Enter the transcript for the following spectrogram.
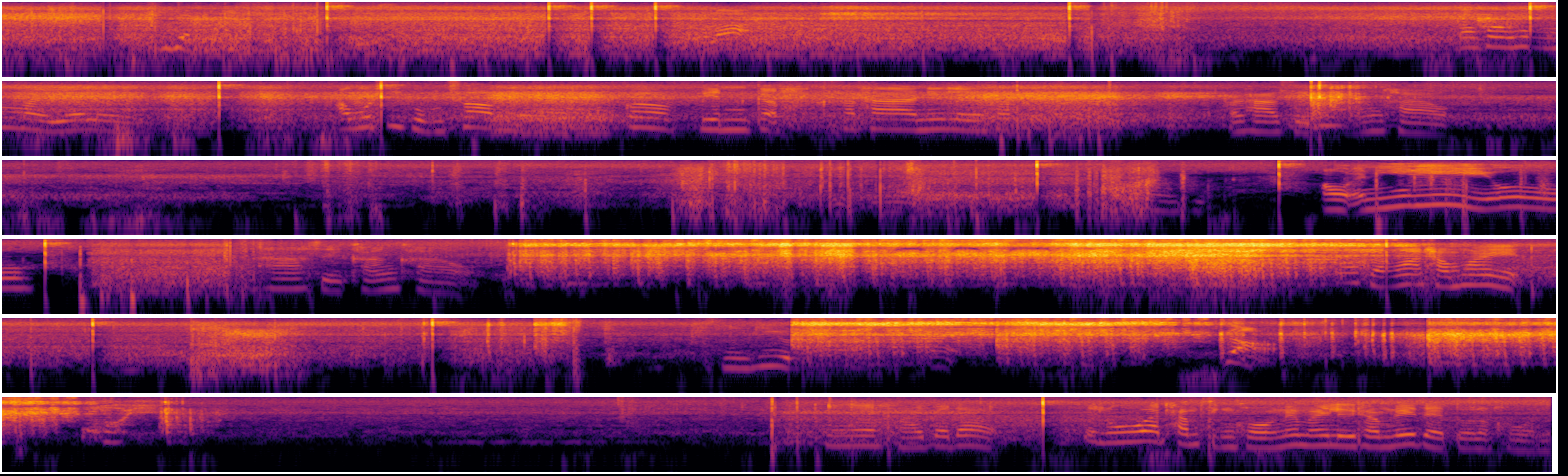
อย่าไปคิดหัวก็เพิ่มใหม่เยอะเลย อาวุธที่ผมชอบเนี่ยก็เป็นกระคาถานี่เลยครับคาถาสีข้างขาวเอาอันนี้ดิ โอ้าสีค้างขาวก็สามารถทำให้สิ่งที่อยู่ย่อโอ้ยยังไงหายไปได้ ไม่รู้ว่าทำสิ่งของได้ไหมหรือทำได้แต่ตัวละคร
